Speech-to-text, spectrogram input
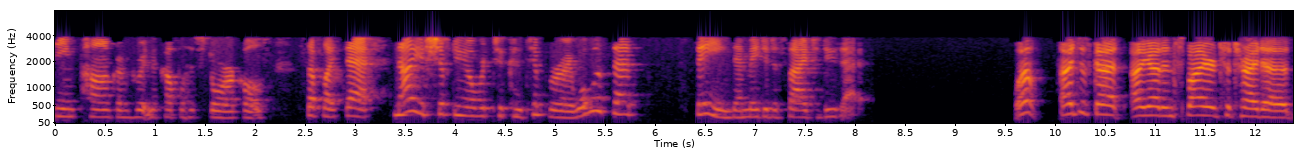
steampunk or you've written a couple of historicals, stuff like that. Now you're shifting over to contemporary. What was that thing that made you decide to do that? Well, I just got I got inspired to try to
